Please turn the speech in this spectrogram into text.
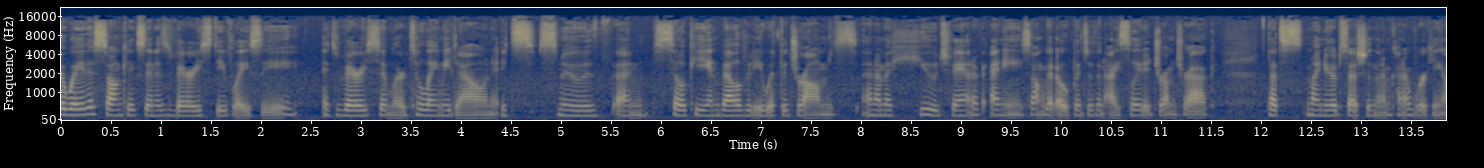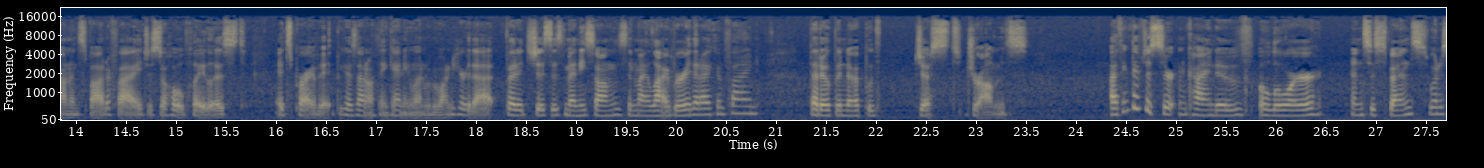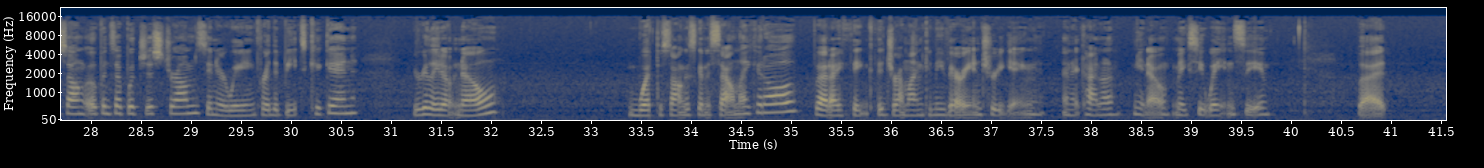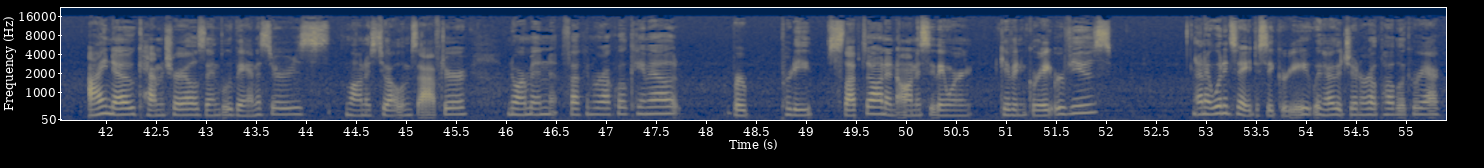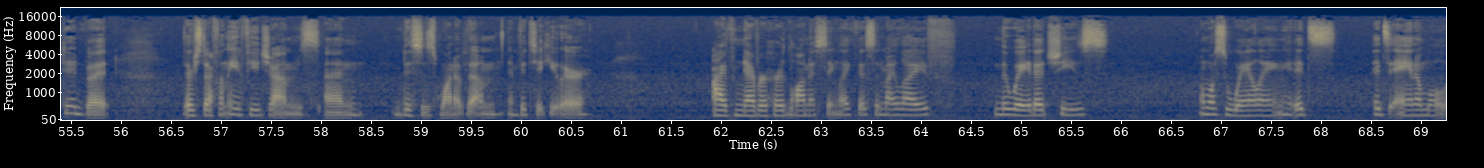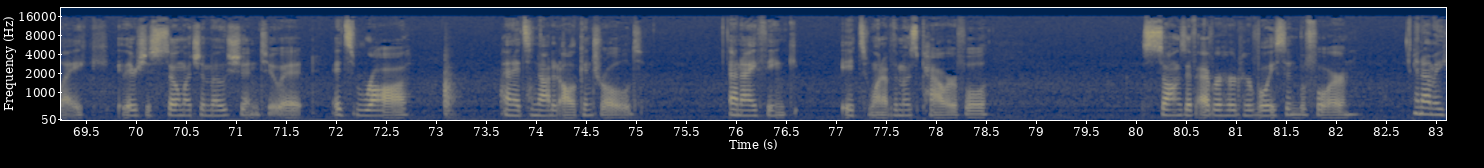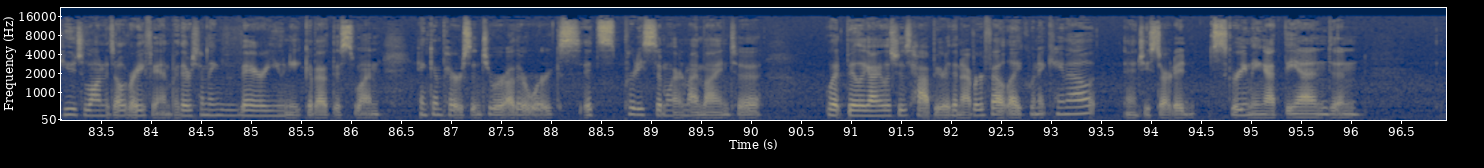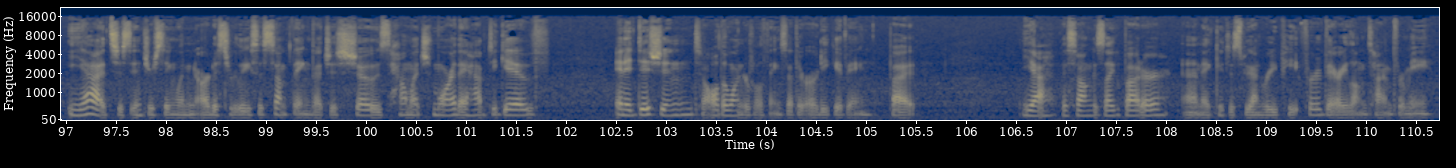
the way this song kicks in is very Steve Lacy. It's very similar to Lay Me Down. It's smooth and silky and velvety with the drums, and I'm a huge fan of any song that opens with an isolated drum track. That's my new obsession that I'm kind of working on on Spotify, just a whole playlist. It's private because I don't think anyone would want to hear that, but it's just as many songs in my library that I can find that opened up with just drums. I think there's a certain kind of allure and suspense when a song opens up with just drums and you're waiting for the beat to kick in. You really don't know what the song is going to sound like at all, but I think the drumline can be very intriguing and it kind of, you know, makes you wait and see. But I know Chemtrails and Blue Banisters, Lana's two albums after Norman fucking Rockwell came out, were pretty slept on, and honestly, they weren't given great reviews. And I wouldn't say I disagree with how the general public reacted, but there's definitely a few gems, and this is one of them in particular. I've never heard Lana sing like this in my life. The way that she's almost wailing, it's it's animal like. There's just so much emotion to it. It's raw and it's not at all controlled. And I think it's one of the most powerful songs I've ever heard her voice in before. And I'm a huge Lana Del Rey fan, but there's something very unique about this one in comparison to her other works. It's pretty similar in my mind to what Billie Eilish's Happier Than Ever felt like when it came out. And she started screaming at the end. And yeah, it's just interesting when an artist releases something that just shows how much more they have to give in addition to all the wonderful things that they're already giving. But yeah, the song is like butter, and it could just be on repeat for a very long time for me.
